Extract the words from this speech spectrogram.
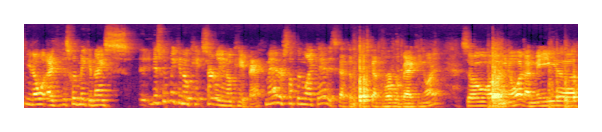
you know. I, this would make a nice. This would make an okay, certainly an okay bath mat or something like that. It's got the it's got the rubber backing on it. So uh, you know what? I may, uh,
